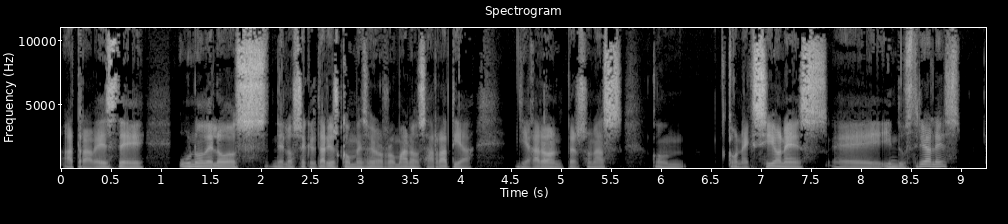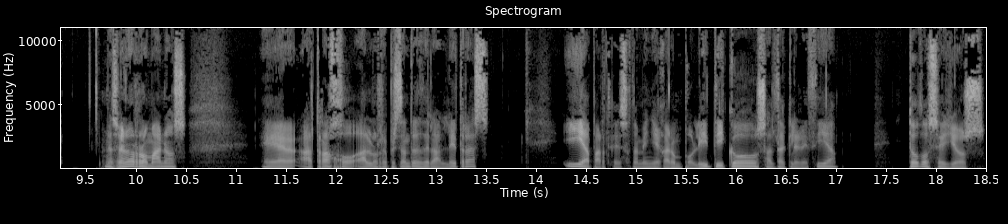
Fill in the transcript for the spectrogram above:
a través de uno de los, de los secretarios convencionales romanos, Arratia, llegaron personas con conexiones eh, industriales. Los romanos eh, atrajo a los representantes de las letras y aparte de eso también llegaron políticos, alta clerecía. Todos ellos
